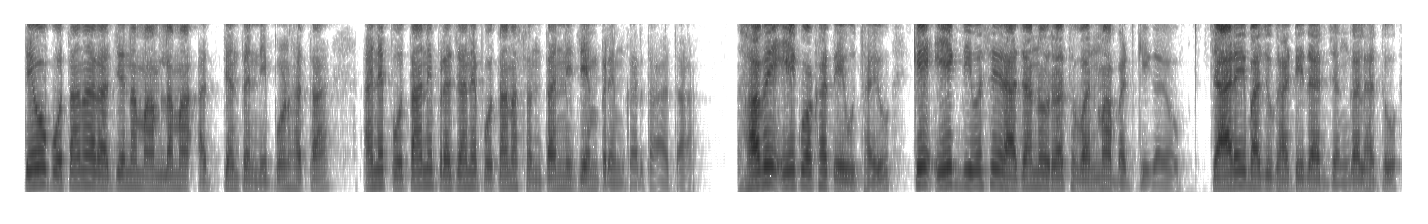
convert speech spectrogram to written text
તેઓ પોતાના રાજ્યના મામલામાં અત્યંત નિપુણ હતા અને પોતાની પ્રજાને પોતાના સંતાનની જેમ પ્રેમ કરતા હતા. હવે એક વખત એવું થયું કે એક દિવસે રાજાનો રથ વનમાં ભટકી ગયો. ચારેય બાજુ ઘાટીદાર જંગલ હતું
